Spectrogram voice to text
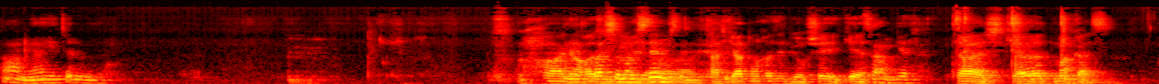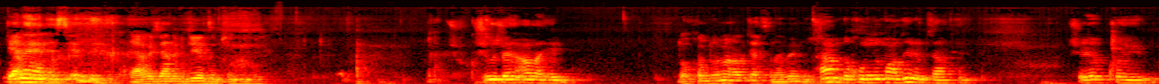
Tamam ya yeter böyle. Hala Evet, başlamak ister misin? Taş kağıt makas yok şey gel. Tamam gel. Taş kağıt makas. Gene Enes geldi. Yapacağını biliyordum çünkü. Şunu ben alayım. Dokunduğunu alacaksın haberin olsun. Tamam dokunduğumu alıyorum zaten. Şöyle koyayım.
